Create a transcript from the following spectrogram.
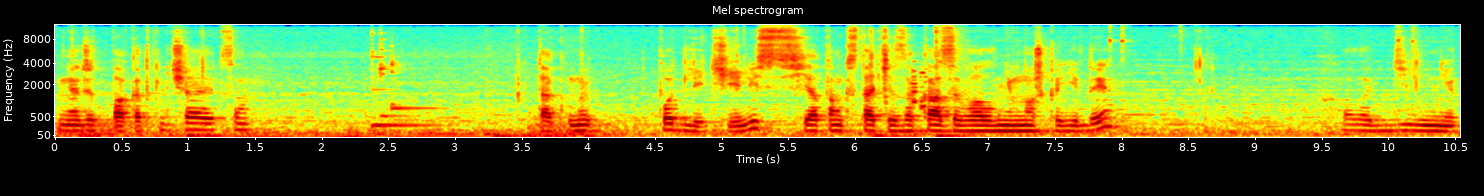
у меня джетпак отключается. Так, мы подлечились. Я там, кстати, заказывал немножко еды. Холодильник.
